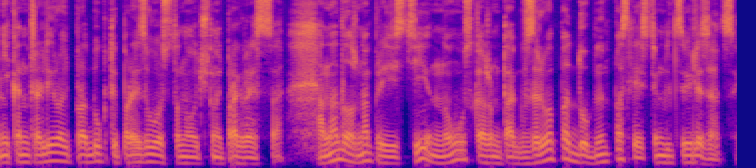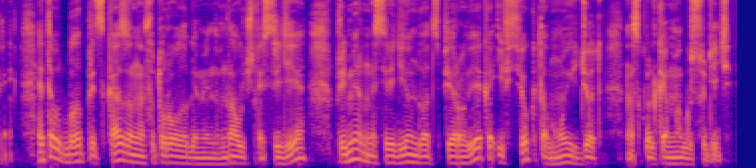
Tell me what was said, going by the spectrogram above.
не контролировать продукты производства научного прогресса, она должна привести, ну, скажем так, взрывоподобным последствиям для цивилизации. Это вот было предсказано футурологами в научной среде примерно на середину 21 века, и все к тому идет, насколько я могу судить.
